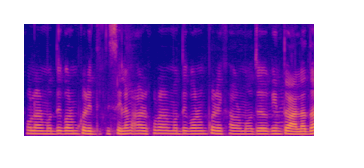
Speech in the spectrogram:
খোলার মধ্যে গরম করে দিতেছিলাম। আর খোলার মধ্যে গরম করে খাওয়ার মজাও কিন্তু আলাদা।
